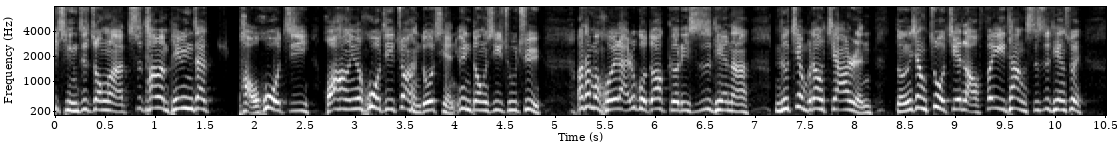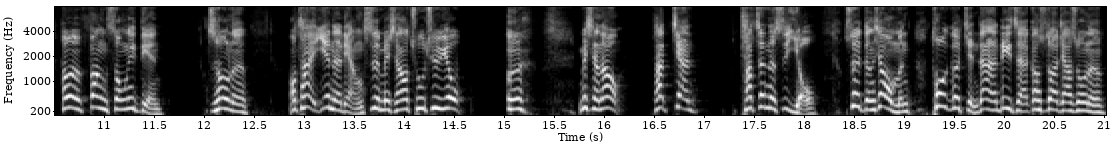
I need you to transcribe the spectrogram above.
情之中啊，是他们拼命在跑货机，华航因为货机赚很多钱，运东西出去，啊，他们回来如果都要隔离十四天呢，你都见不到家人，等于像坐监牢飞一趟十四天，所以他们放松一点之后呢，哦，他也验了两次，没想到出去又，嗯，没想到他竟然他真的是有，所以等一下我们透一个简单的例子来告诉大家说呢，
